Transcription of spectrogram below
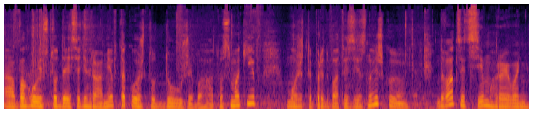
Вагою 110 грамів. Також тут дуже багато смаків. Можете придбати зі знижкою 27 гривень.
